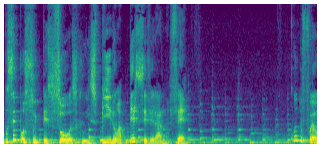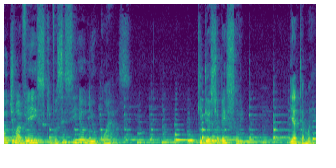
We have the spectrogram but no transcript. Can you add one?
Você possui pessoas que o inspiram a perseverar na fé? Quando foi a última vez que você se reuniu com elas? Que Deus te abençoe e até amanhã.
